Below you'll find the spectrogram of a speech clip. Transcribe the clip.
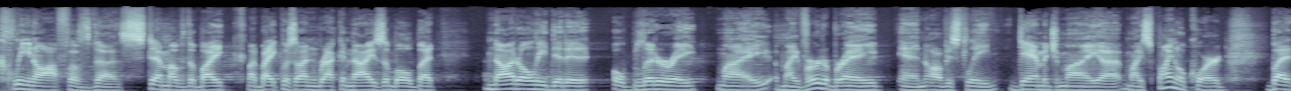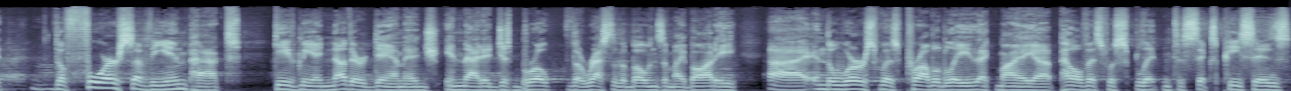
clean off of the stem of the bike. My bike was unrecognizable, but not only did it obliterate my my vertebrae and obviously damage my uh, my spinal cord, but the force of the impact gave me another damage in that it just broke the rest of the bones of my body. Uh, and the worst was probably like my uh, pelvis was split into six pieces.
